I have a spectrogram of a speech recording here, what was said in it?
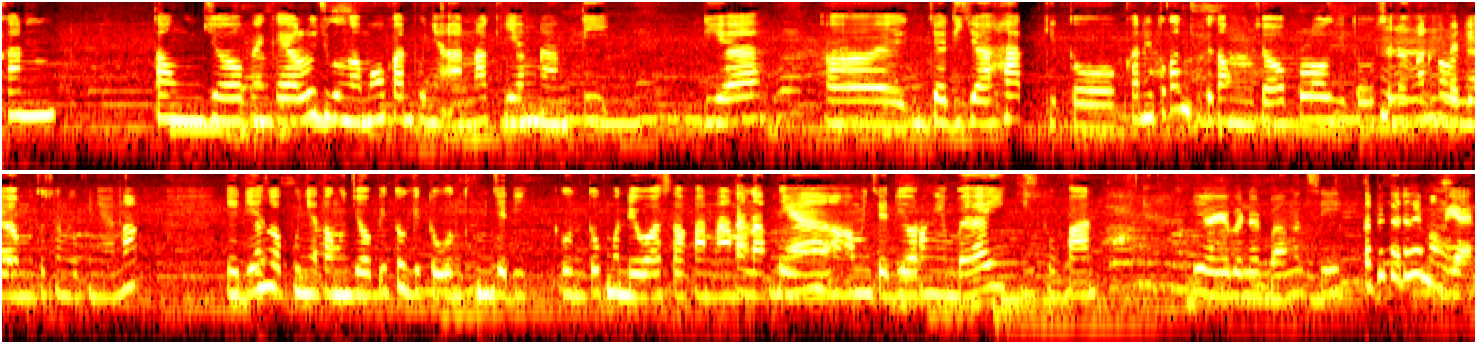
kan tanggung jawab yang kayak lu juga nggak mau kan punya anak yang nanti dia eh, jadi jahat gitu. Kan itu kan juga tanggung jawab lo gitu. Sedangkan Hmm, kalau dia memutuskan gak punya anak ya dia nggak punya tanggung jawab itu gitu untuk menjadi untuk mendewasakan anaknya, Anaknya. uh, menjadi orang yang baik gitu kan Iya ya bener banget sih. Tapi kadang emang ya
